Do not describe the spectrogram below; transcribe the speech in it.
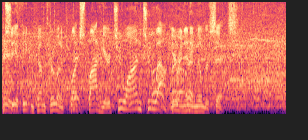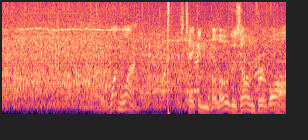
We'll see if he can come through in a clutch spot here. Two on, two out here in inning number six. 1-1 is taken below the zone for a ball.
